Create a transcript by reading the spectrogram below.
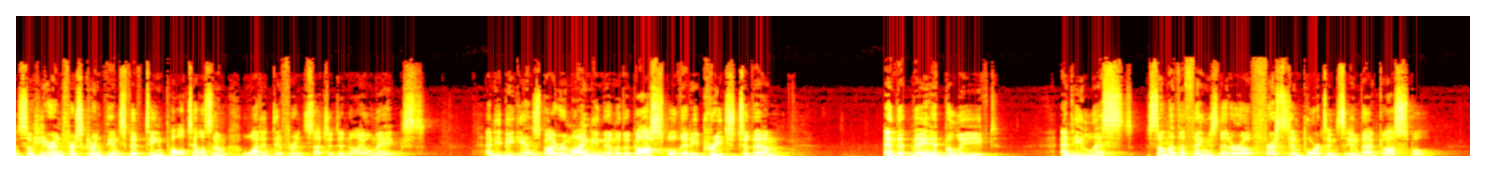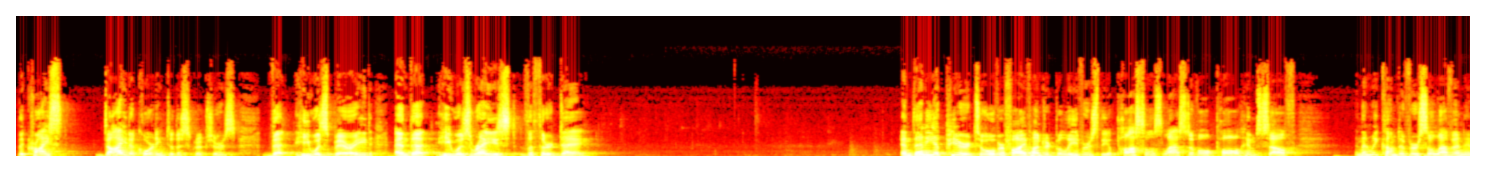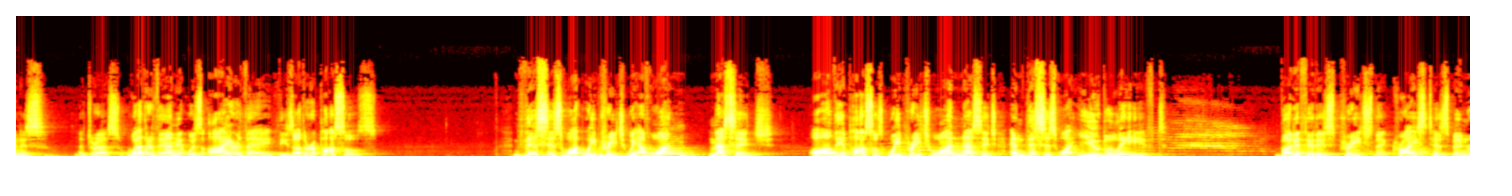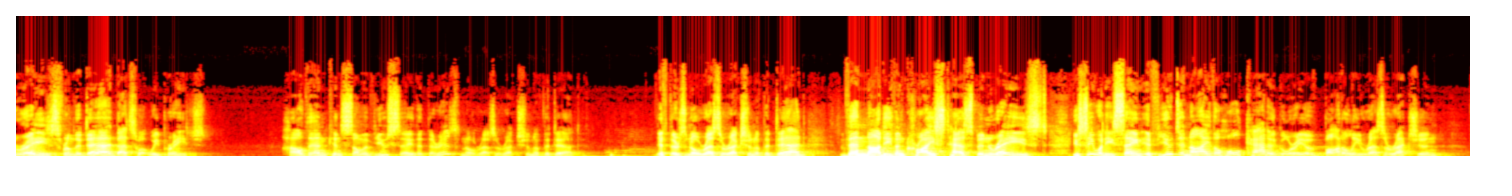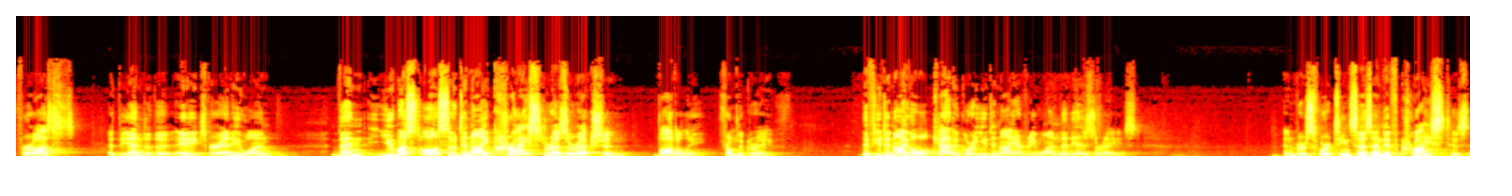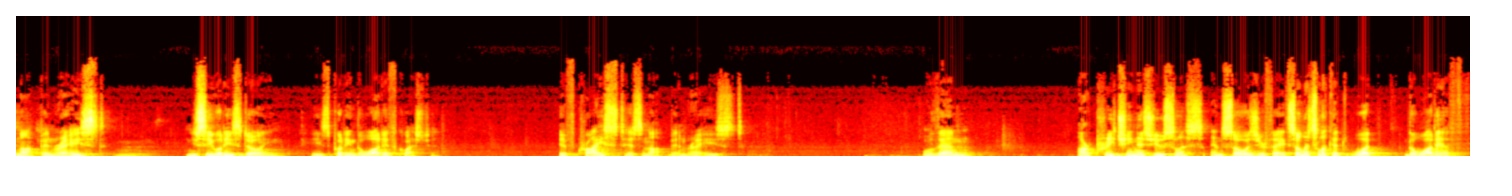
And so here in 1 Corinthians 15, Paul tells them what a difference such a denial makes. And he begins by reminding them of the gospel that he preached to them and that they had believed, and he lists some of the things that are of first importance in that gospel. That Christ died according to the scriptures, that he was buried, and that he was raised the third day. And then he appeared to over 500 believers, the apostles, last of all, Paul himself. And then we come to verse 11 in his address. Whether then it was I or they, these other apostles, this is what we preach. We have one message. All the apostles, we preach one message, and this is what you believed. But if it is preached that Christ has been raised from the dead, that's what we preach. How then can some of you say that there is no resurrection of the dead? If there's no resurrection of the dead, then not even Christ has been raised. You see what he's saying? If you deny the whole category of bodily resurrection for us, at the end of the age, for anyone, then you must also deny Christ's resurrection bodily from the grave. If you deny the whole category, you deny everyone that is raised. And verse 14 says, And if Christ has not been raised, you see what he's doing? He's putting the what if question. If Christ has not been raised, well, then our preaching is useless, and so is your faith. So let's look at what the what if.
